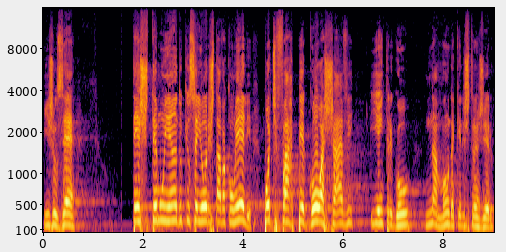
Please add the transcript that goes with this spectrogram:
E José, testemunhando que o Senhor estava com ele, Potifar pegou a chave e entregou na mão daquele estrangeiro.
